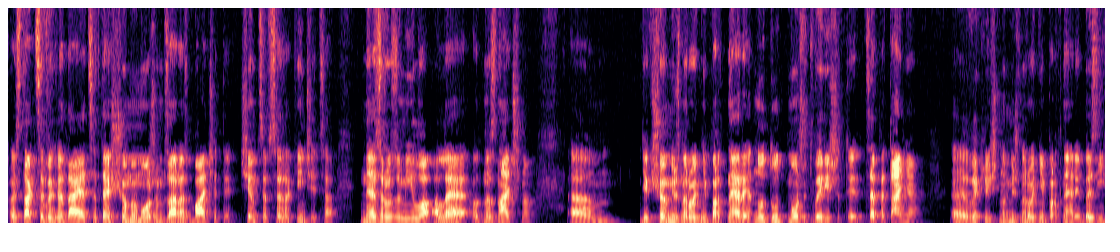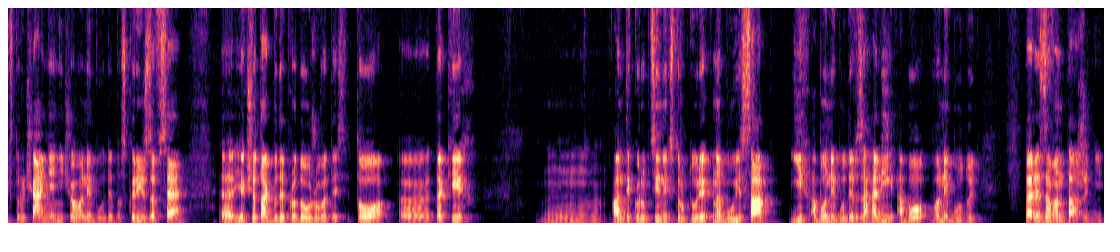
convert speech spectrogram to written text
ось так це виглядає. Це те, що ми можемо зараз бачити. Чим це все закінчиться, незрозуміло, але однозначно, е, якщо міжнародні партнери, ну тут можуть вирішити це питання виключно міжнародні партнери. Без їх втручання нічого не буде. Бо, скоріш за все, е, якщо так буде продовжуватись, то е, таких антикорупційних структур, як НАБУ і САП, їх або не буде взагалі, або вони будуть перезавантажені.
